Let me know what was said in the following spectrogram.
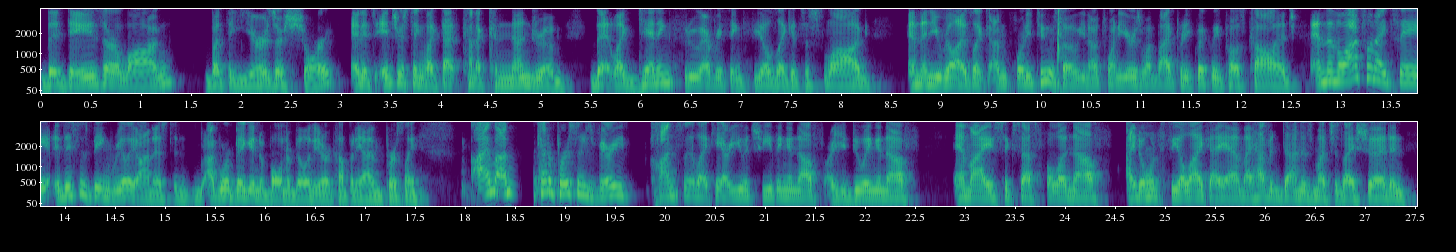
the days are long, but the years are short. And it's interesting, like that kind of conundrum that like getting through everything feels like it's a slog and then you realize like i'm 42 so you know 20 years went by pretty quickly post college and then the last one i'd say and this is being really honest and we're big into vulnerability in our company i'm personally i'm i'm the kind of person who's very constantly like hey are you achieving enough? Are you doing enough? Am i successful enough? I don't feel like i am. I haven't done as much as i should. And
